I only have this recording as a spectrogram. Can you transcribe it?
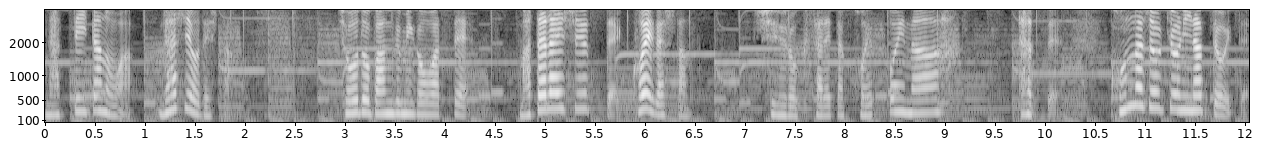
鳴っていたのはラジオでした。ちょうど番組が終わって「また来週!」って声がしたの。収録された声っぽいな。だってこんな状況になっておいて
